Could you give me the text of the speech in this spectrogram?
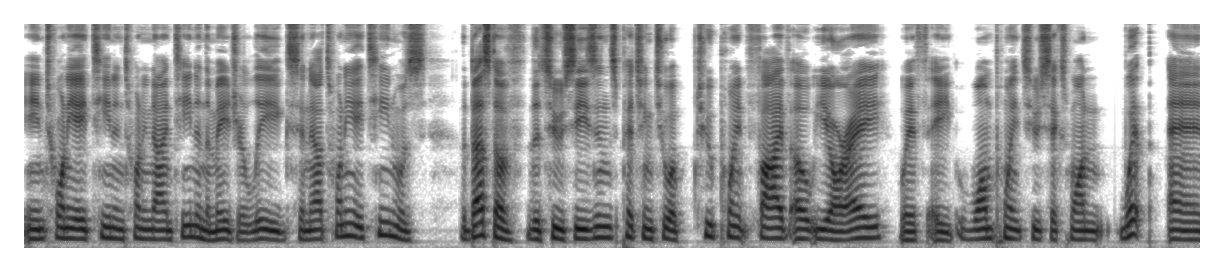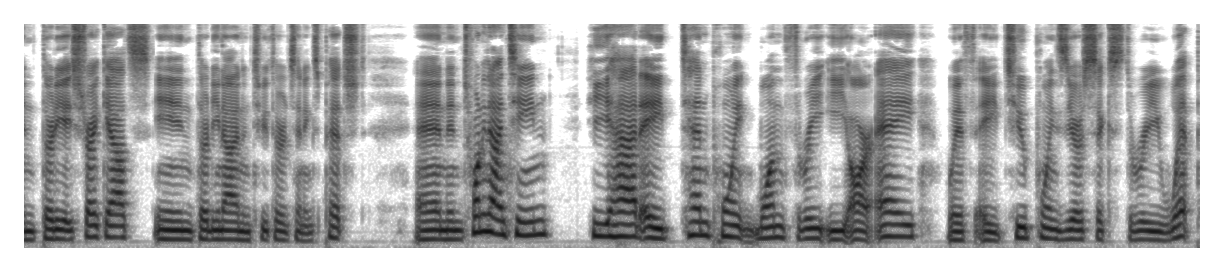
in 2018 and 2019 in the major leagues. And now 2018 was the best of the two seasons, pitching to a 2.50 ERA with a 1.261 whip and 38 strikeouts in 39 and two thirds innings pitched. And in 2019, he had a 10.13 ERA with a 2.063 whip,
